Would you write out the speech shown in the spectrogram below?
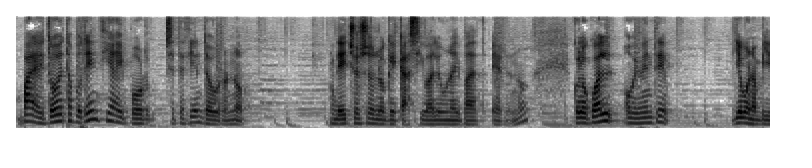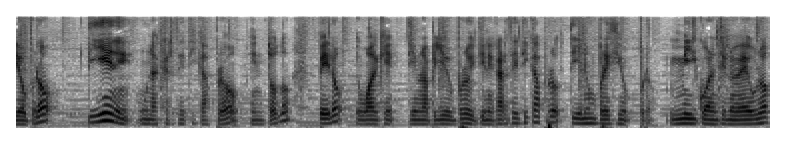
vale, toda esta potencia y por 700 euros, no. De hecho, eso es lo que casi vale un iPad Air, ¿no? Con lo cual, obviamente, lleva una Video Pro, tiene una características Pro en todo, pero igual que tiene un apellido Pro y tiene características Pro, tiene un precio Pro. 1049 euros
